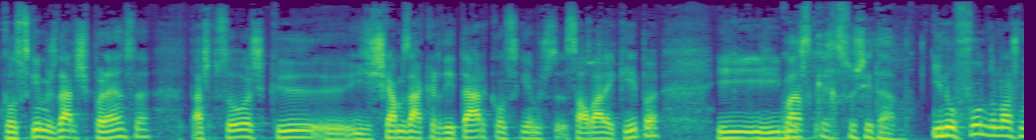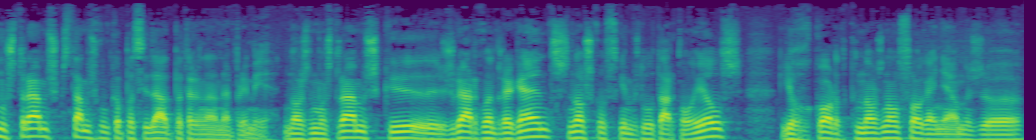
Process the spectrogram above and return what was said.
conseguimos dar esperança às pessoas que, e chegámos a acreditar que conseguimos salvar a equipa. E, e Quase que ressuscitado. E no fundo nós mostramos que estamos com capacidade para treinar na Premier. Nós demonstramos que jogar contra grandes, nós conseguimos lutar com eles, eu recordo que nós não só ganhamos... Uh,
